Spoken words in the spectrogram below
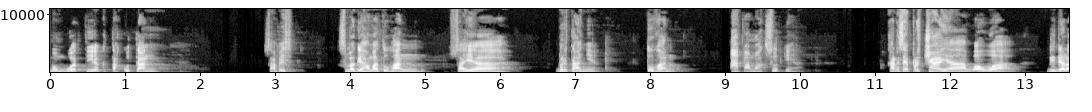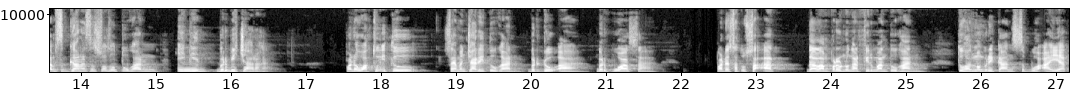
membuat dia ketakutan. Sampai sebagai hamba Tuhan saya bertanya, Tuhan apa maksudnya? Karena saya percaya bahwa di dalam segala sesuatu Tuhan ingin berbicara. Pada waktu itu saya mencari Tuhan, berdoa, berpuasa. Pada satu saat dalam perundungan firman Tuhan, Tuhan memberikan sebuah ayat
